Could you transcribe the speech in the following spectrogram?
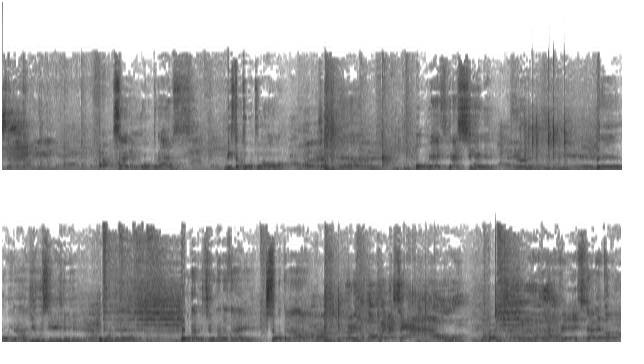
きます最後オンドラムスミスターポンポオンベースやしでオイラユージ覚えてねボーカル17歳翔太ありがとうございました。ラフィッシありがとう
